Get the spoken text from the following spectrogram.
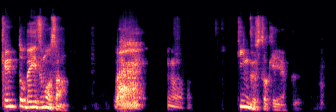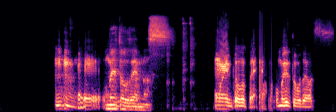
ケント・ベイズモーさん、うん。キングスと契約。おめでとうございます。おめでとうございます。おめでとうございます。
